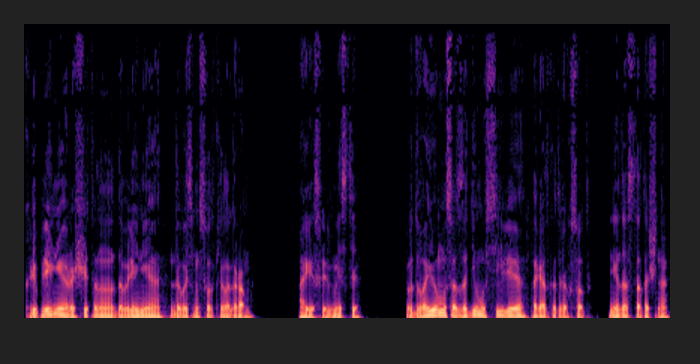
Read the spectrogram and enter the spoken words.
«Крепление рассчитано на давление до 800 килограмм. А если вместе? Вдвоем мы создадим усилие порядка 300. Недостаточно.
